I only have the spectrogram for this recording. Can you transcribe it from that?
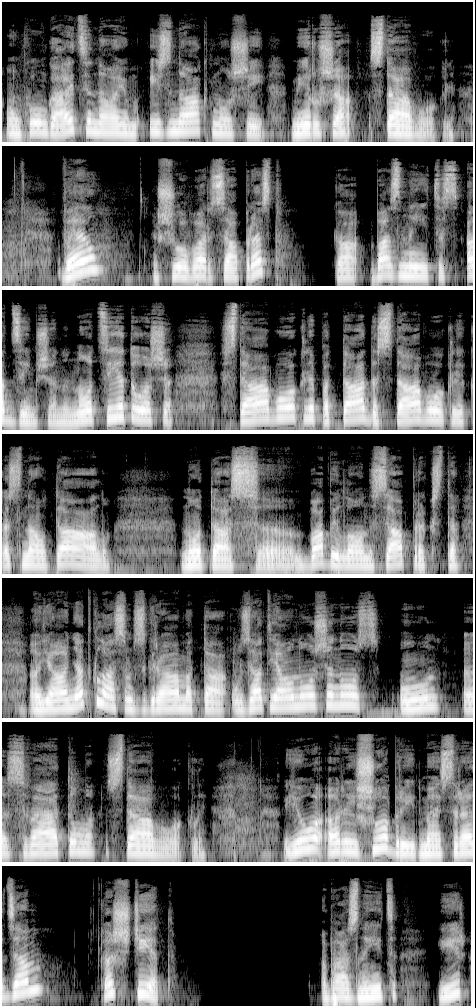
un kunga aicinājumu iznākt no šī mirušā stāvokļa. Vēl šo var saprast kā baznīcas atzimšana no cietoša stāvokļa pat tāda stāvokļa, kas nav tālu no tās uh, Babilonas apraksta uh, Jāņa atklāsmes grāmatā uz atjaunošanos un uh, svētuma stāvokli. Jo arī šobrīd mēs redzam, kas šķiet. Baznīca ir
